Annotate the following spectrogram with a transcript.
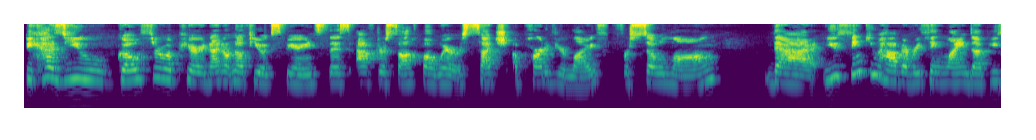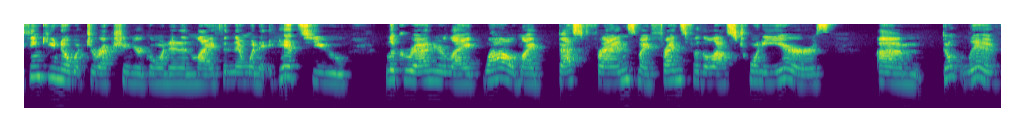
because you go through a period, and I don't know if you experienced this after softball, where it was such a part of your life for so long that you think you have everything lined up. You think you know what direction you're going in in life. And then when it hits you, look around, you're like, wow, my best friends, my friends for the last 20 years, um, don't live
